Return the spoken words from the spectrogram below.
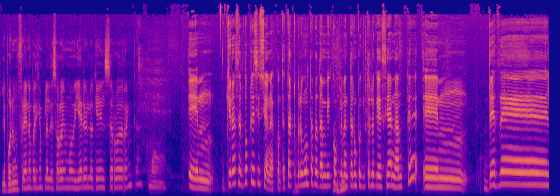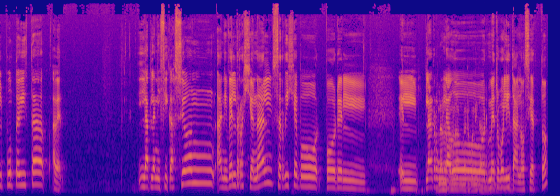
¿le pone un freno, por ejemplo, al desarrollo inmobiliario en lo que es el cerro de Renca? Como... Em, quiero hacer dos precisiones, contestar tu pregunta, pero también complementar un poquito lo que decían antes. Em, desde el punto de vista, a ver, la planificación a nivel regional se rige por, por el el plan regulador, metropolitano. ¿cierto?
